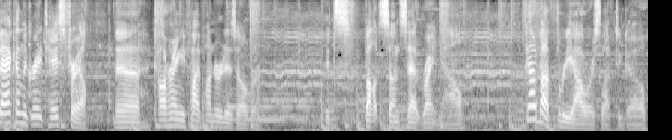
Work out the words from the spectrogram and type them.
Back on the Great Taste Trail. The Kahurangi 500 is over. It's about sunset right now. Got about three hours left to go.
